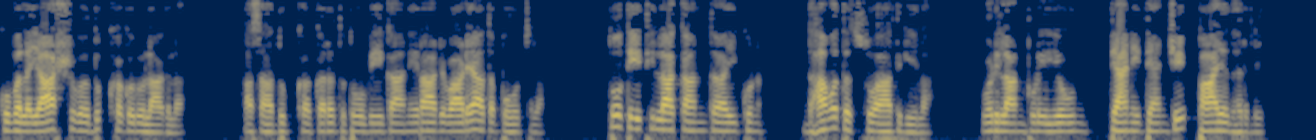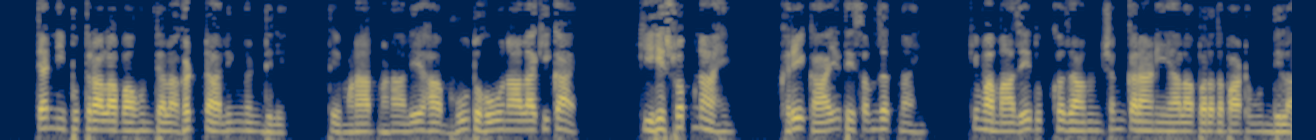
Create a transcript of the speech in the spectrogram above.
कुबलयाश्व दुःख करू लागला. असा दुःख करत तो वेगाने राजवाड्यात पोहोचला. तो तेथील कांत ऐकून धावतच तो आत गेला. वडिलांपुढे येऊन त्याने त्यांचे पाय धरले. त्यांनी पुत्राला पाहून त्याला घट्ट आलिंगन दिले. ते मनात म्हणाले हा भूत होऊन आला की काय? की हे स्वप्न आहे. खरे काय ते समजत नाही. किंवा माझे दुःख जाणून शंकराने याला परत पाठवून दिला.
